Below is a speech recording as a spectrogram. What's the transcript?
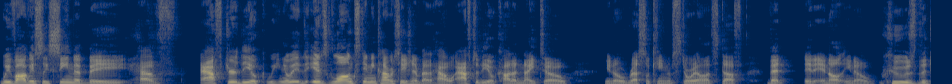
we've obviously seen that they have after the you know it, it's long standing conversation about how after the Okada Naito you know Wrestle Kingdom story all that stuff that and, and all you know who's the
